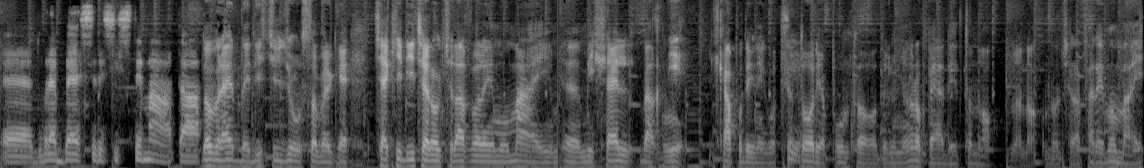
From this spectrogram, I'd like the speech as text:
eh, dovrebbe essere sistemata. Dovrebbe, dici giusto, perché c'è chi dice non ce la faremo mai. Eh, Michel Barnier, il capo dei negoziatori sì. appunto dell'Unione Europea, ha detto no, no, no, non ce la faremo mai,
